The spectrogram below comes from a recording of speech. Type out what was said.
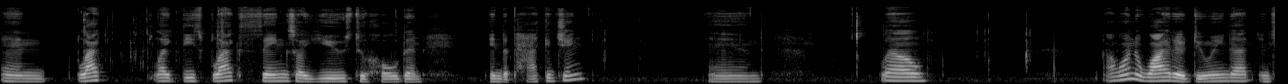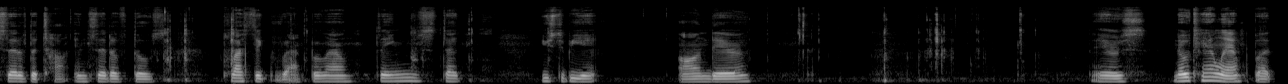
and black like these black things are used to hold them in the packaging. And well I wonder why they're doing that instead of the top instead of those plastic wraparound things that used to be on there. There's no tail lamp, but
